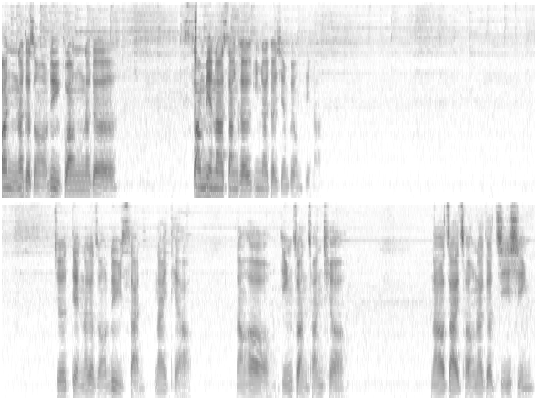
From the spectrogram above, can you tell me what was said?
然你那个什么绿光那个上面那三颗应该可以先不用点啊。就是点那个什么绿伞那一条，然后引转传球，然后再从那个急行，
